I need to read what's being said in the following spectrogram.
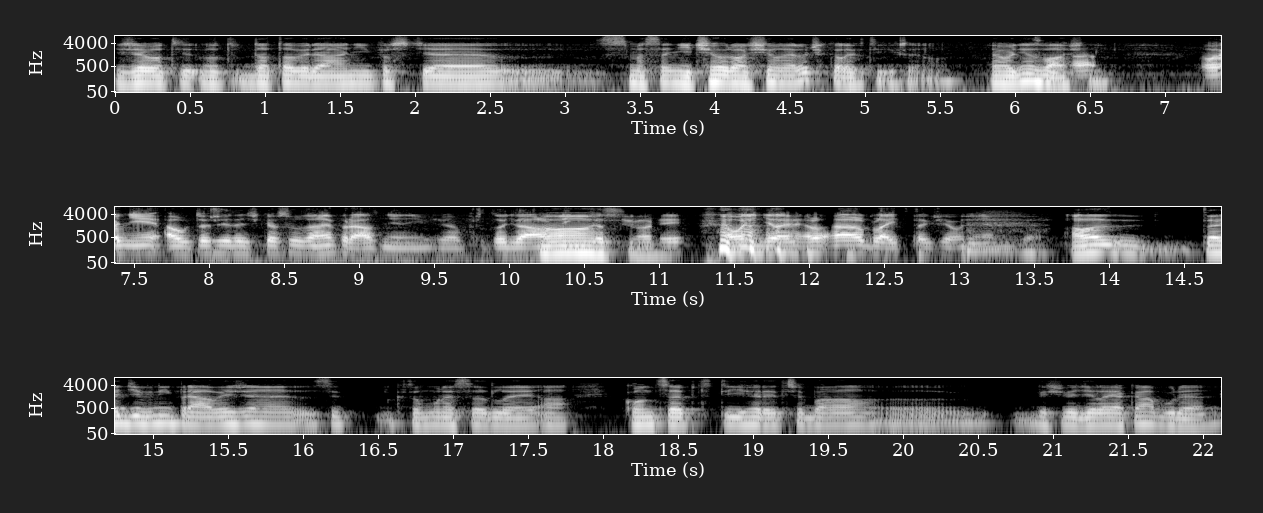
že od, od data vydání prostě jsme se ničeho dalšího nedočkali v té hře. No. Je hodně zvláštní. Oni, autoři teďka jsou zaneprázdnění, že jo, proto dělá no, přírody a oni dělají Hell, Hellblade, takže oni nemůžou. Ale to je divný právě, že si k tomu nesedli a koncept té hry třeba, eh, když věděli, jaká bude,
